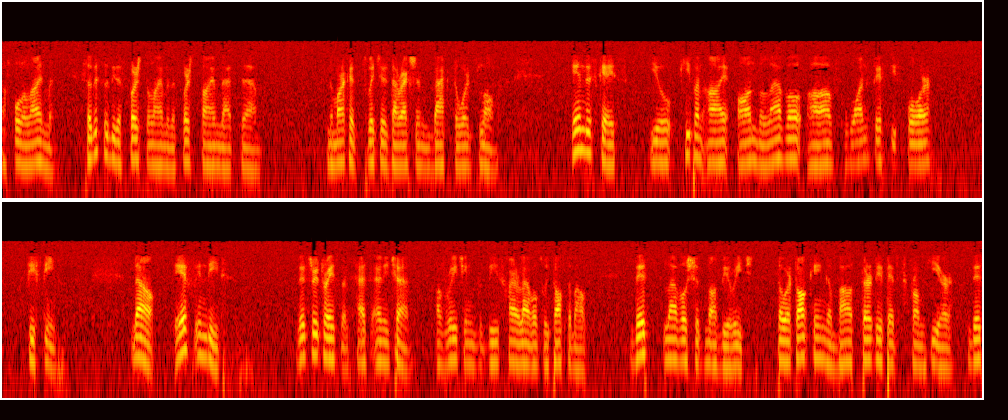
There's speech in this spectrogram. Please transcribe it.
a full alignment. So this will be the first alignment, the first time that um, the market switches direction back towards longs. In this case, you keep an eye on the level of 154.15. Now, if indeed this retracement has any chance of reaching these higher levels we talked about, this level should not be reached. So we're talking about 30 pips from here. This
